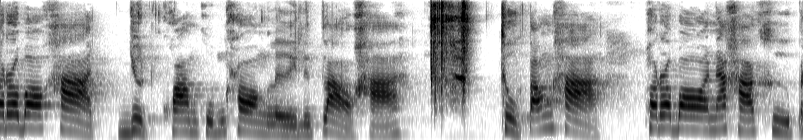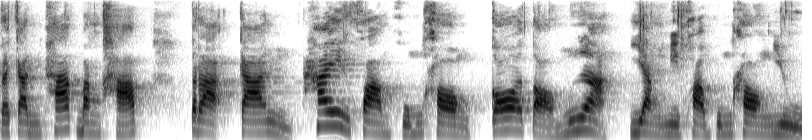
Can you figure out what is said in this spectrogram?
พรบขาดหยุดความคุ้มครองเลยหรือเปล่าคะ ถูกต้องค่ะ พรบนะคะคือประกันภาคบังคับ ประกันให้ความคุ้มครองก็ต่อเมื่อยังมีความคุ้มครองอยู่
